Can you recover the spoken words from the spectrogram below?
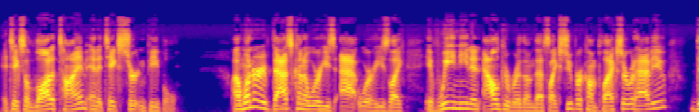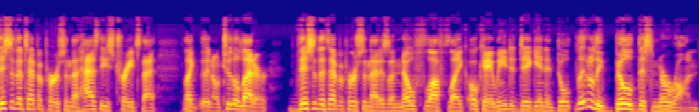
It takes a lot of time and it takes certain people I wonder if that's kind of where he's at, where he's like, if we need an algorithm that's like super complex or what have you, this is the type of person that has these traits that, like, you know, to the letter, this is the type of person that is a no fluff, like, okay, we need to dig in and build, literally build this neuron,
